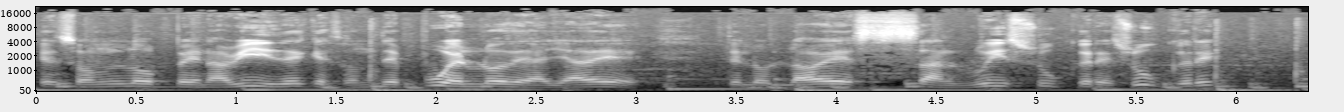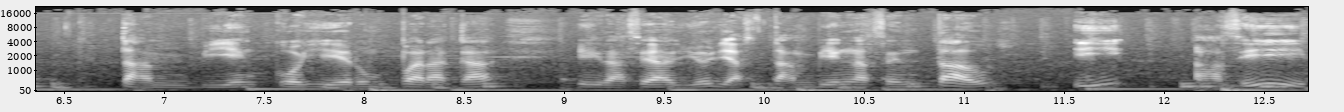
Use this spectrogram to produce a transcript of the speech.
que son los Benavides, que son de pueblo de allá de, los lados de San Luis, Sucre, Sucre. También cogieron para acá y gracias a Dios ya están bien asentados. Y así,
